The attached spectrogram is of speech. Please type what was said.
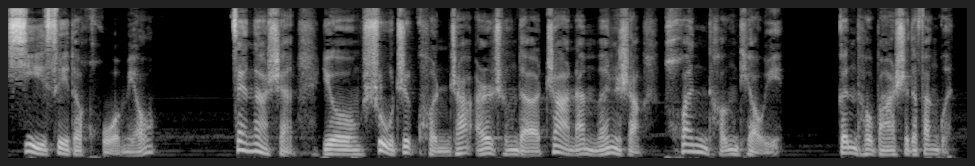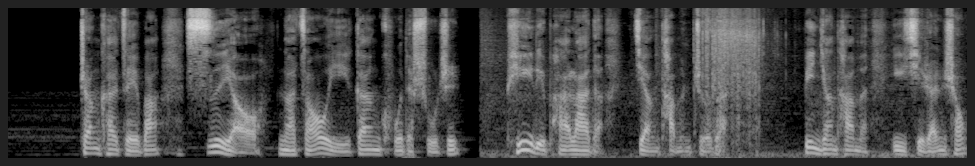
细碎的火苗。在那扇用树枝捆扎而成的栅栏门上欢腾跳跃，跟头把式的翻滚，张开嘴巴撕咬那早已干枯的树枝，噼里啪啦的将它们折断，并将它们一起燃烧，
